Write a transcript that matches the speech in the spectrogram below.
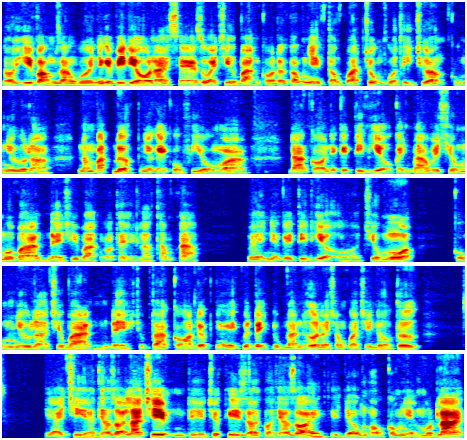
Rồi hy vọng rằng với những cái video này sẽ giúp anh chị và bạn có được góc nhìn tổng quan chung của thị trường cũng như là nắm bắt được những cái cổ phiếu mà đang có những cái tín hiệu cảnh báo về chiều mua bán để chị bạn có thể là tham khảo về những cái tín hiệu ờ, chiều mua cũng như là chiều bán để chúng ta có được những cái quyết định đúng đắn hơn ở trong quá trình đầu tư. Thì anh chị ờ, theo dõi livestream thì trước khi rời khỏi theo dõi thì nhớ ủng hộ công nhiệm một like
